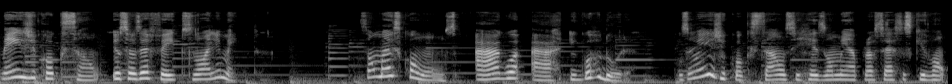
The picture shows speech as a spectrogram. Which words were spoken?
Meios de cocção e os seus efeitos no alimento. São mais comuns água, ar e gordura. Os meios de cocção se resumem a processos que vão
